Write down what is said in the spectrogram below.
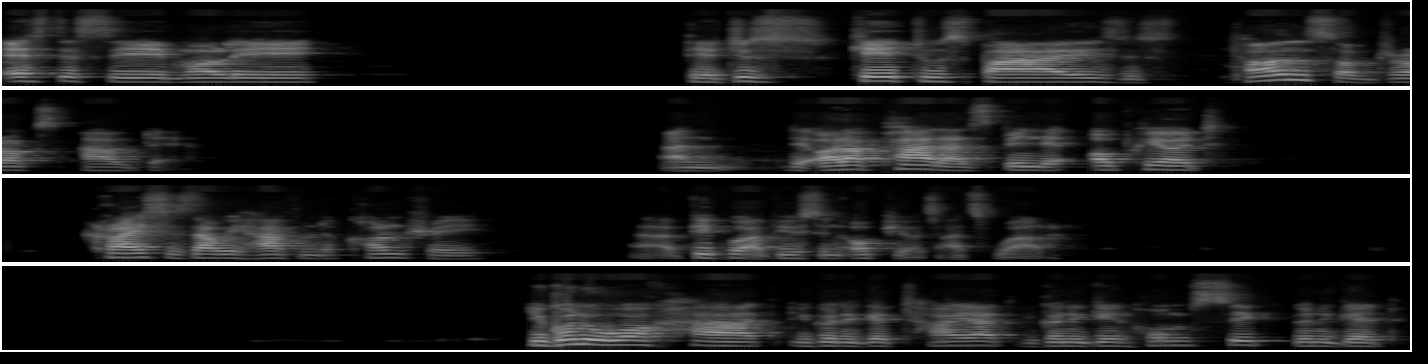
ecstasy, Molly. They're just K2 spice. There's tons of drugs out there. And the other part has been the opioid crisis that we have in the country, uh, people abusing opioids as well. You're going to work hard, you're going to get tired, you're going to get homesick, you're going to get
